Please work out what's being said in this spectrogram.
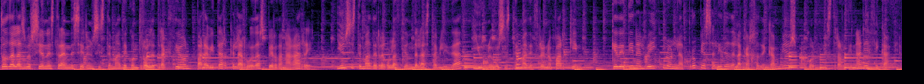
Todas las versiones traen de serie un sistema de control de tracción para evitar que las ruedas pierdan agarre y un sistema de regulación de la estabilidad y un nuevo sistema de freno parking que detiene el vehículo en la propia salida de la caja de cambios con extraordinaria eficacia.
